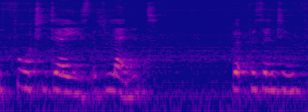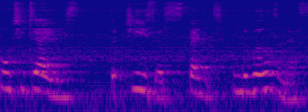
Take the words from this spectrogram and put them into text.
the 40 days of Lent representing the 40 days that Jesus spent in the wilderness.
